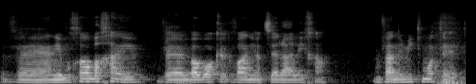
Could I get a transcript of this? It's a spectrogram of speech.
ואני בוחר בחיים, ובבוקר כבר אני יוצא להליכה, ואני מתמוטט,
